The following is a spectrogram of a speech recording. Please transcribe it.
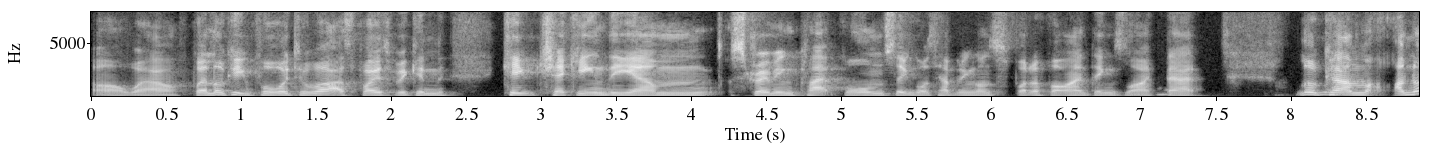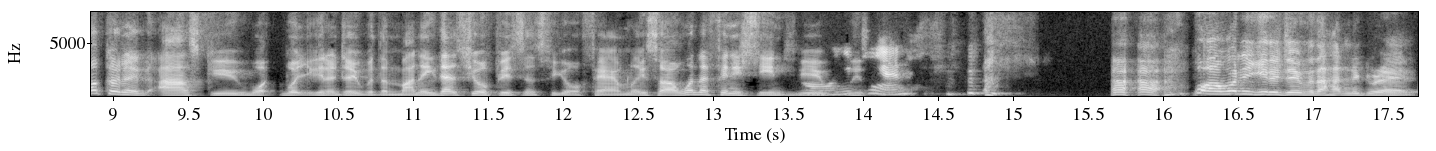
Oh wow, we're looking forward to it. I suppose we can keep checking the um, streaming platforms, seeing what's happening on Spotify and things like that. Look, um, I'm not going to ask you what, what you're going to do with the money. That's your business for your family. So I want to finish the interview. Oh, you with... can. well, what are you going to do with a hundred grand?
